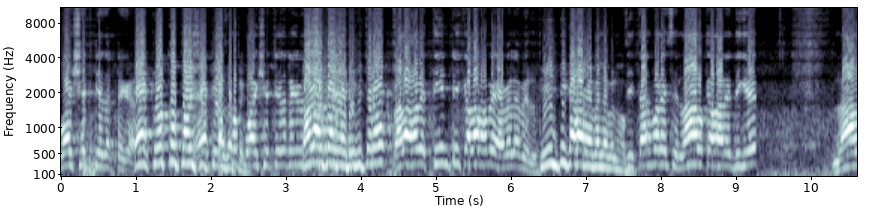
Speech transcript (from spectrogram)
পঁয়ষট্টি হাজার টাকা। এক লক্ষ পঁয়ষট্টি হাজার টাকা। পঁয়ষট্টি হাজার টাকা। কালার কয়টা এটার ভিতরে? কালার হবে তিনটি কালার হবে অ্যাভেলেবেল তিনটি কালার অ্যাভেলেবেল হবে। জি তারপরে আছে লাল কালারের দিকে। লাল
